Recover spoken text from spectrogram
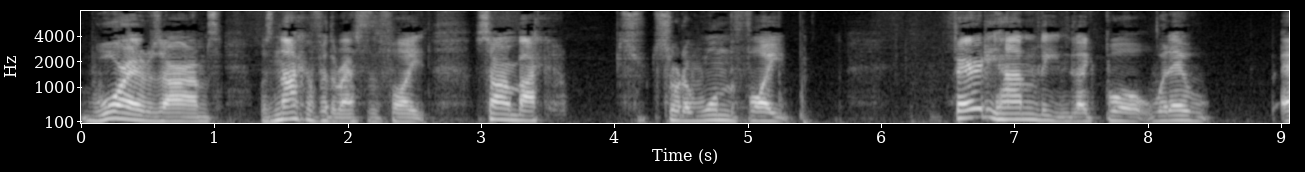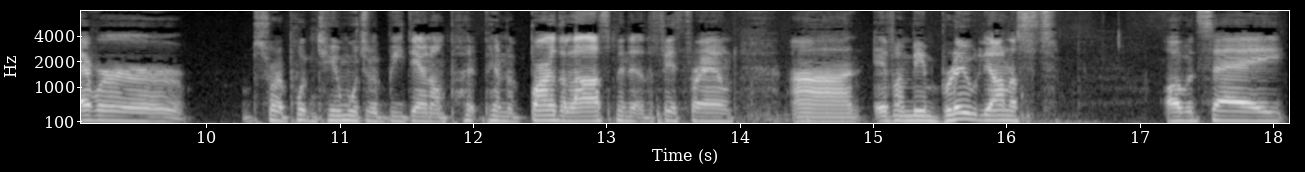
Wore out his arms. Was knackered for the rest of the fight. Soren s- sort of won the fight fairly handily, like, but without ever sort of putting too much of a beat down on P- Pimblett, bar the last minute of the fifth round. And if I'm being brutally honest, I would say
